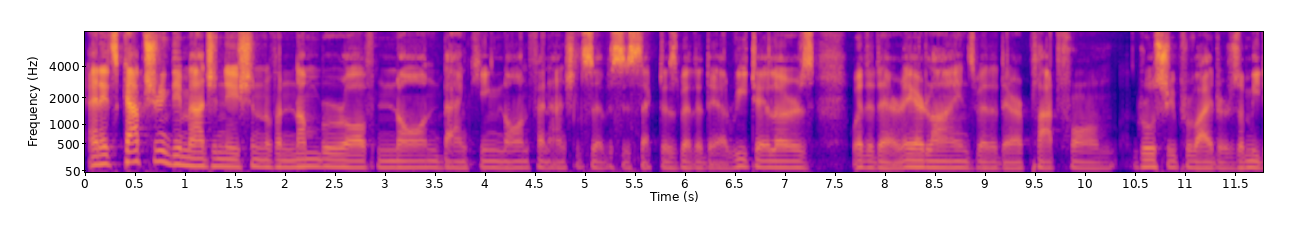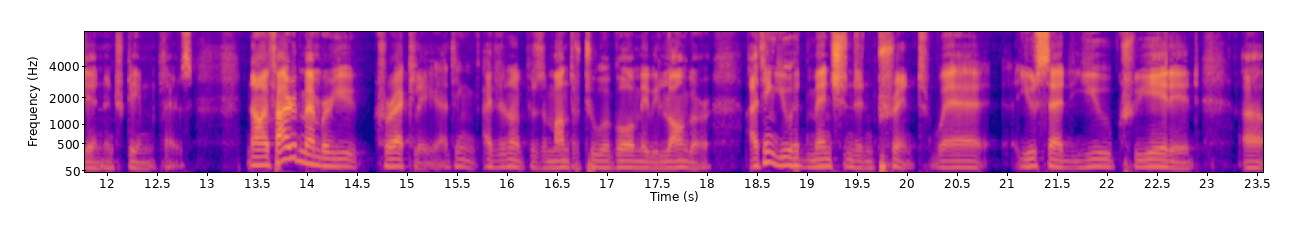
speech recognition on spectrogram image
and it's capturing the imagination of a number of non-banking, non-financial services sectors, whether they are retailers, whether they are airlines, whether they are platform grocery providers, or media and entertainment players. Now, if I remember you correctly, I think, I don't know it was a month or two ago, maybe longer, I think you had mentioned in print where you said you created uh,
